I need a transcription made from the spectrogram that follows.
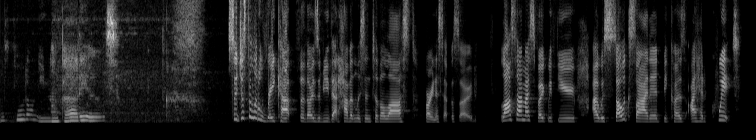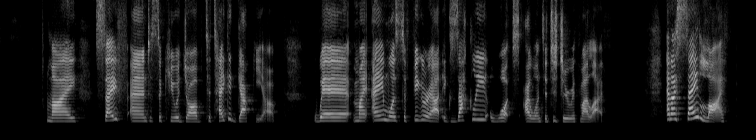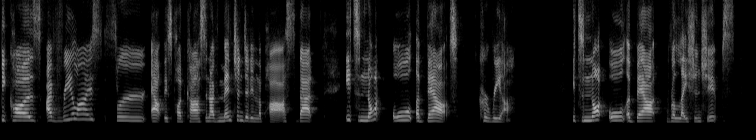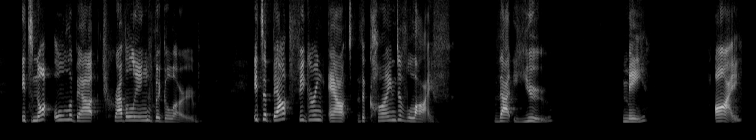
You don't need nobody else. So, just a little recap for those of you that haven't listened to the last bonus episode. Last time I spoke with you, I was so excited because I had quit my safe and secure job to take a gap year where my aim was to figure out exactly what I wanted to do with my life. And I say life because I've realized throughout this podcast, and I've mentioned it in the past, that it's not all about career. It's not all about relationships. It's not all about traveling the globe. It's about figuring out the kind of life that you, me, I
